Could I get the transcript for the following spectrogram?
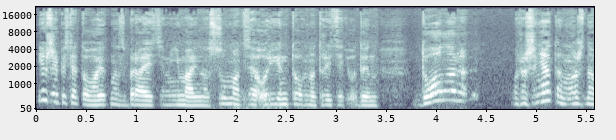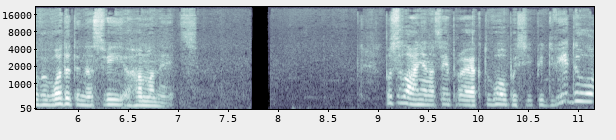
І вже після того, як назбирається мінімальна сума, це орієнтовно 31 долар, грошенята можна виводити на свій гаманець. Посилання на цей проект в описі під відео.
